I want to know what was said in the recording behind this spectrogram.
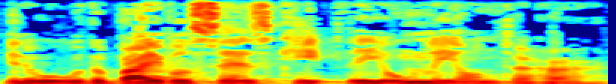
You know, the Bible says, keep thee only unto her.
